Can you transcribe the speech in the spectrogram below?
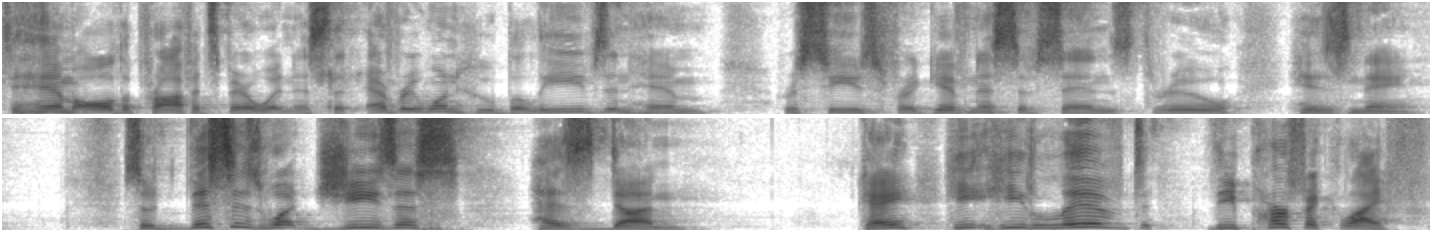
To him, all the prophets bear witness that everyone who believes in him receives forgiveness of sins through his name. So, this is what Jesus has done. Okay? He, he lived the perfect life.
